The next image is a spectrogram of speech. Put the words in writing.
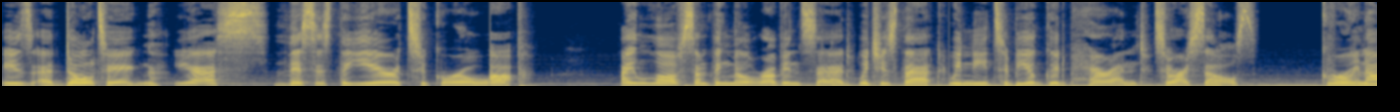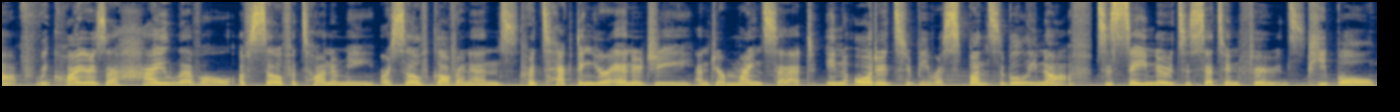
is adulting. Yes, this is the year to grow up. I love something Mel Robbins said, which is that we need to be a good parent to ourselves. Growing up requires a high level of self autonomy or self governance, protecting your energy and your mindset in order to be responsible enough to say no to certain foods, people,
